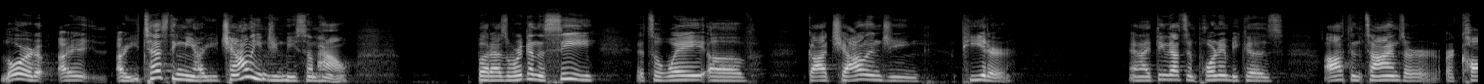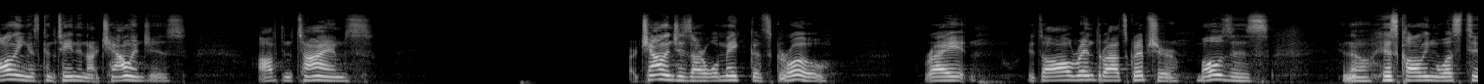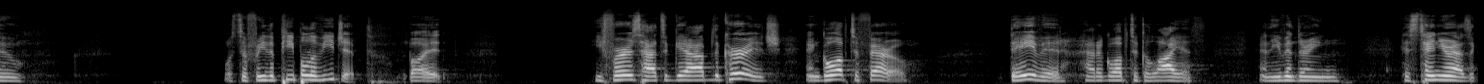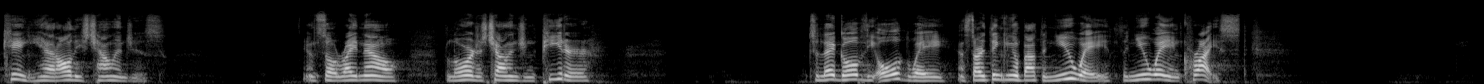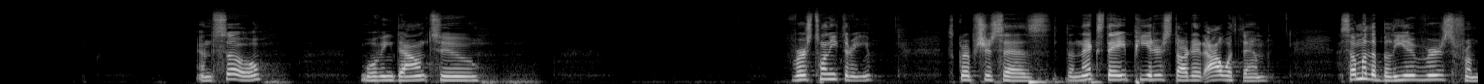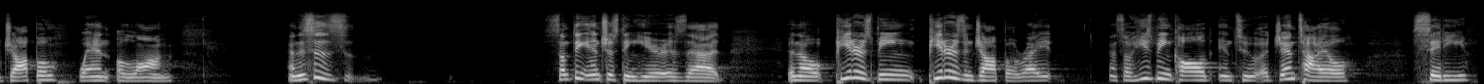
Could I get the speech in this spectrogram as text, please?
Lord, are, are you testing me? Are you challenging me somehow? But as we're going to see, it's a way of God challenging Peter. And I think that's important because oftentimes our, our calling is contained in our challenges. Oftentimes, our challenges are what make us grow, right? It's all written throughout Scripture. Moses, you know, his calling was to was to free the people of Egypt. But he first had to grab the courage and go up to Pharaoh. David had to go up to Goliath. And even during his tenure as a king, he had all these challenges. And so, right now, the Lord is challenging Peter to let go of the old way and start thinking about the new way, the new way in Christ. And so, moving down to verse 23, scripture says, The next day Peter started out with them. Some of the believers from Joppa went along. And this is something interesting here is that you know Peter's being Peter is in Joppa, right? And so he's being called into a Gentile city.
